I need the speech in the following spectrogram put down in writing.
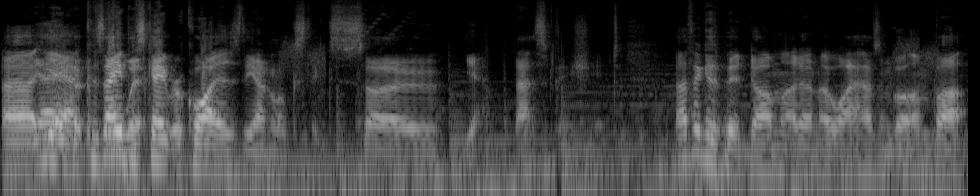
Uh, Yeah, yeah, because full Ape. Escape requires the analog sticks, so Yeah. that's a bit shit. I think it's a bit dumb. I don't know why it hasn't got them, but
